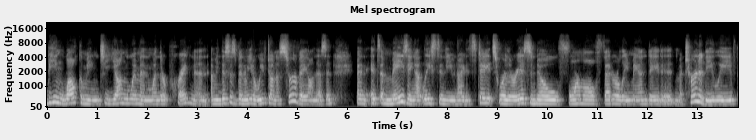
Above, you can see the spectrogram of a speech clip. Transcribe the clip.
being welcoming to young women when they're pregnant. I mean, this has been, you know, we've done a survey on this and and it's amazing, at least in the United States, where there is no formal federally mandated maternity leave,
